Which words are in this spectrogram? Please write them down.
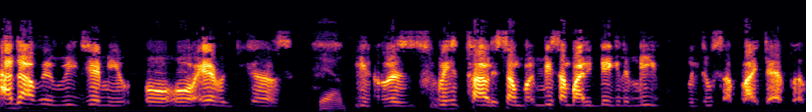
I doubt it'll be Jimmy or, or Eric because yeah, you know, it's, it's probably somebody be somebody bigger than me would do something like that. But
